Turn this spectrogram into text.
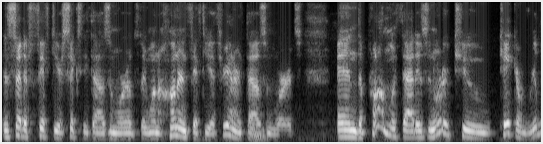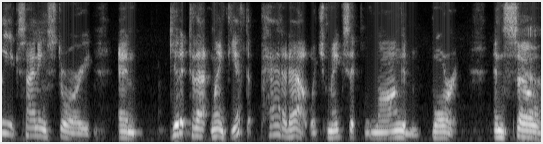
instead of 50 or 60,000 words, they want 150 or 300,000 mm-hmm. words. And the problem with that is, in order to take a really exciting story and get it to that length, you have to pad it out, which makes it long and boring. And so. Yeah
